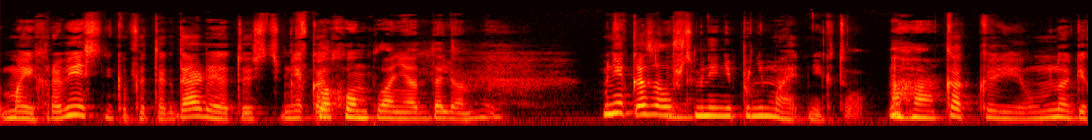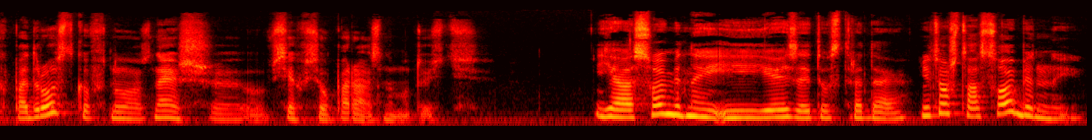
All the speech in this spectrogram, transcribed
моих ровесников и так далее. То есть мне в как... плохом плане отдаленный. Мне казалось, что меня не понимает никто. Ну, ага. Ну, как и у многих подростков, но знаешь, у всех все по-разному. То есть я особенный, и я из-за этого страдаю. Не то, что особенный,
